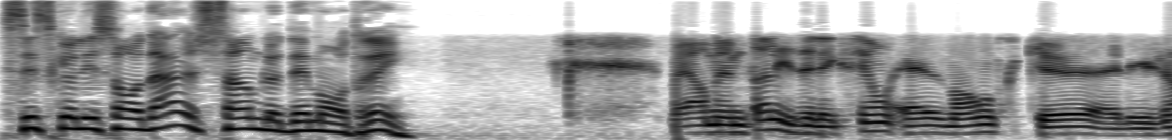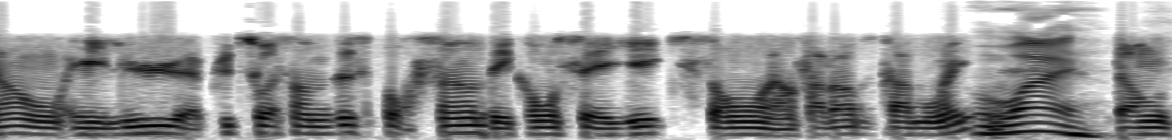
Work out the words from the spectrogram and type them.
c'est ce que les sondages semblent démontrer. Mais en même temps, les élections, elles montrent que les gens ont élu plus de 70% des conseillers qui sont en faveur du tramway. Ouais. Donc,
